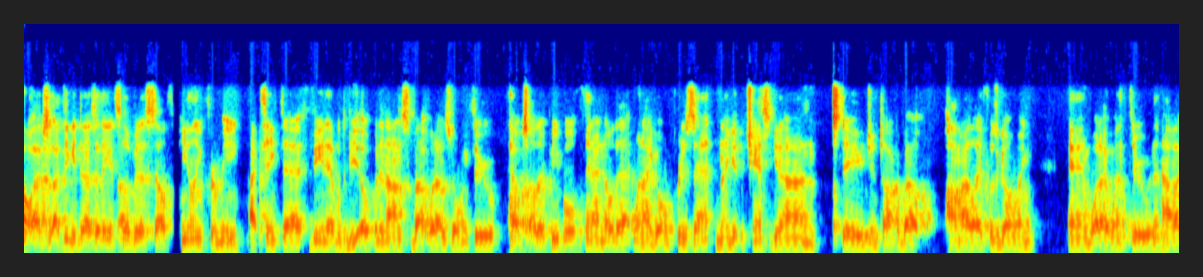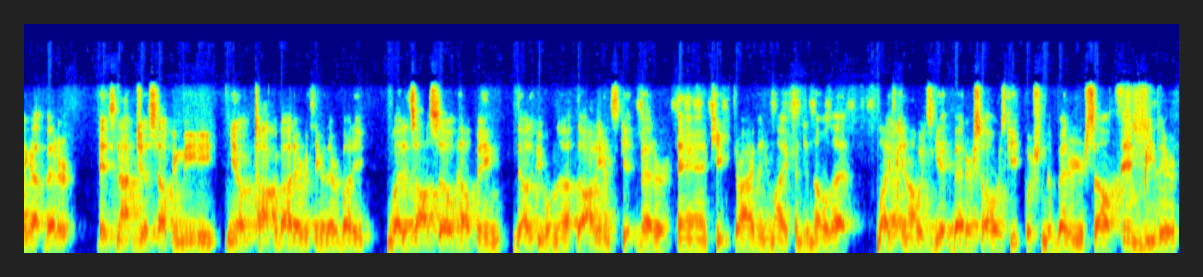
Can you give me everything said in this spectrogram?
Oh, absolutely. I think it does. I think it's a little bit of self healing for me. I think that being able to be open and honest about what I was going through helps other people. And I know that when I go and present and I get the chance to get on stage and talk about how my life was going and what I went through and then how I got better, it's not just helping me, you know, talk about everything with everybody, but it's also helping the other people in the, the audience get better and keep thriving in life and to know that life can always get better. So always keep pushing to better yourself and be there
